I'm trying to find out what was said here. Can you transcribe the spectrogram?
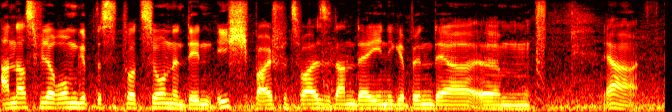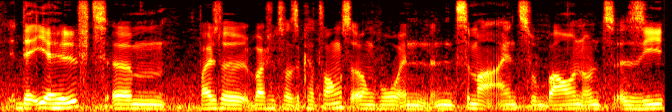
anders wiederum gibt es Situationen, in denen ich beispielsweise dann derjenige bin, der, ähm, ja, der ihr hilft, ähm, beispielsweise Kartons irgendwo in, in, ein Zimmer einzubauen und sie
